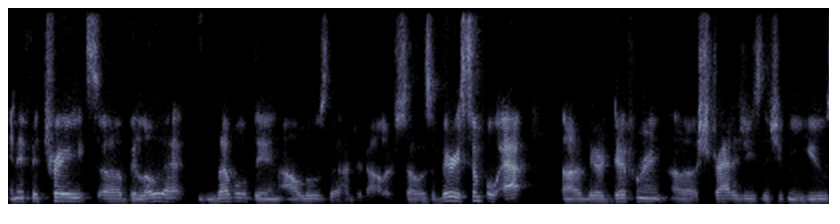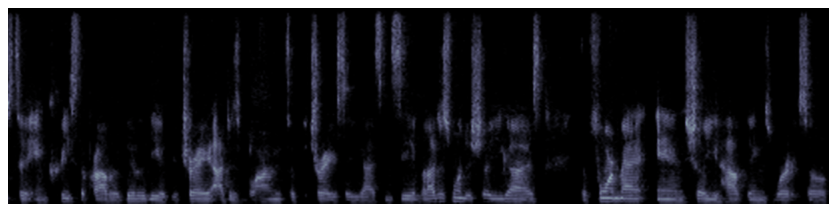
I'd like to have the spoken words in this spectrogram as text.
And if it trades uh, below that level, then I'll lose the $100. So it's a very simple app. Uh, there are different uh, strategies that you can use to increase the probability of your trade. I just blindly took the trade so you guys can see it, but I just wanted to show you guys the format and show you how things work. So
